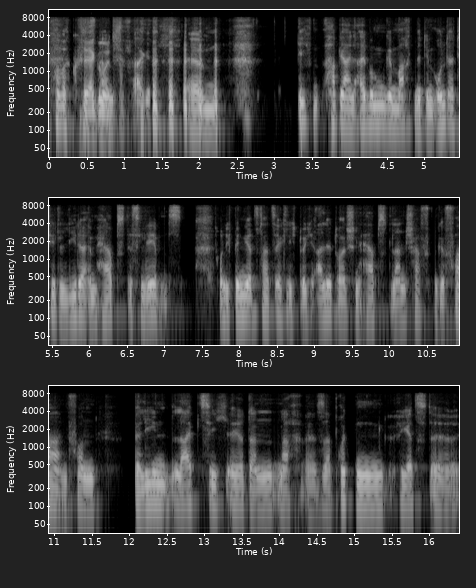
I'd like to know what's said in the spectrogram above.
Aber gut, Sehr gut. Frage. Ähm, ich habe ja ein Album gemacht mit dem Untertitel Lieder im Herbst des Lebens. Und ich bin jetzt tatsächlich durch alle deutschen Herbstlandschaften gefahren, von Berlin, Leipzig, äh, dann nach äh, Saarbrücken. Jetzt äh,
